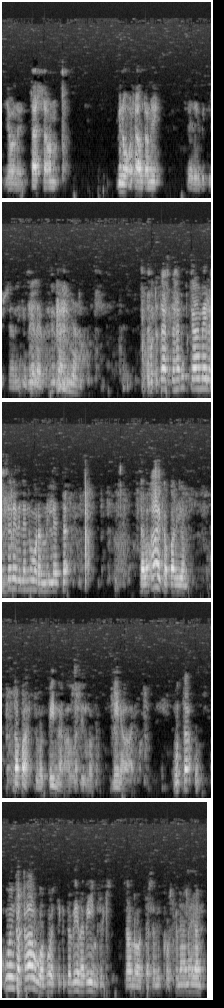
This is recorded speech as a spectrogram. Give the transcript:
Joo, niin tässä on minun osaltani selvitys. Se olikin selvä, hyvä juttu. Mutta tästähän nyt käy meille selville nuoremmille, että täällä on aika paljon tapahtunut pinnan alla silloin niinä aikoina. Mutta kuinka kauan, voisitteko te vielä viimeiseksi sanoa tässä nyt, koska nämä meidän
